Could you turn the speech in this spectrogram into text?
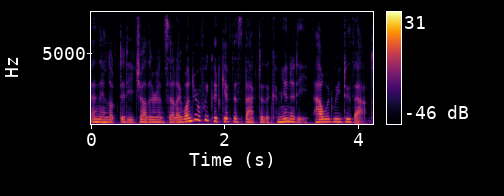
And they looked at each other and said, I wonder if we could give this back to the community. How would we do that?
